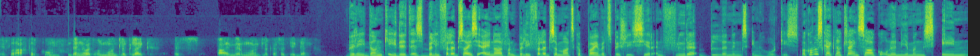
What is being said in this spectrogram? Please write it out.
jy sal agterkom dinge wat onmoontlik lyk is baie meer moontlik as wat jy dink. Billy, dankie. Dit is Billy Philips, hy is die eienaar van Billy Philips se maatskappy wat spesialiseer in vloere, blindings en hortjies. Maar kom ons kyk na klein sake ondernemings en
